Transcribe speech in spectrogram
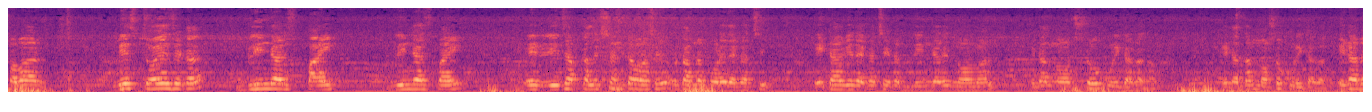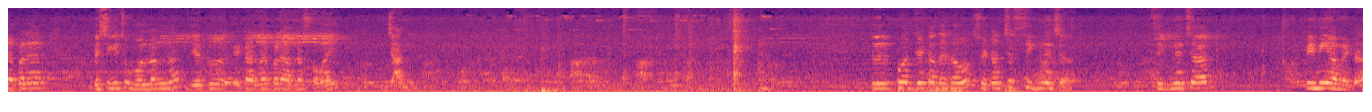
সবার বেস্ট চয়েস এটা। ব্লিন্ডার স্পাইক ব্লিন্ডার স্পাইক এর রিজার্ভ কালেকশানটাও আছে, ওটা আমরা পরে দেখাচ্ছি। এটা আগে দেখাচ্ছি, এটা ব্লিন্ডারের নর্মাল এটা নশো কুড়ি টাকা দাম। এটার দাম নশো কুড়ি টাকা। এটার ব্যাপারে বেশি কিছু বললাম না, যেহেতু এটার ব্যাপারে আমরা সবাই জানি। তো এরপর যেটা দেখাবো, সেটা হচ্ছে সিগনেচার সিগনেচার প্রিমিয়াম এটা।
